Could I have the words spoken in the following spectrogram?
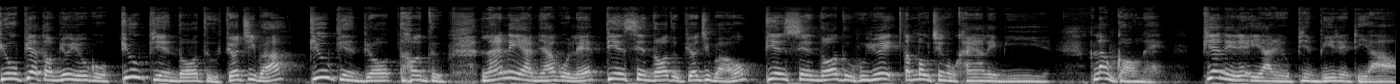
ပြိုပြက်သောမြို့ရိုးကိုပြုပြင်တော်သူပြောကြည့်ပါပြုပြင်ပြောတော်သူလမ်းနေရာများကိုလည်းပြင်ဆင်တော်သူပြောကြည့်ပါဦးပြင်ဆင်တော်သူဟူ၍သမုတ်ခြင်းကိုခံရလိမ့်မည်တဲ့ဘလောက်ကောင်းလဲပြက်နေတဲ့အရာတွေကိုပြင်ပေးတဲ့တရား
